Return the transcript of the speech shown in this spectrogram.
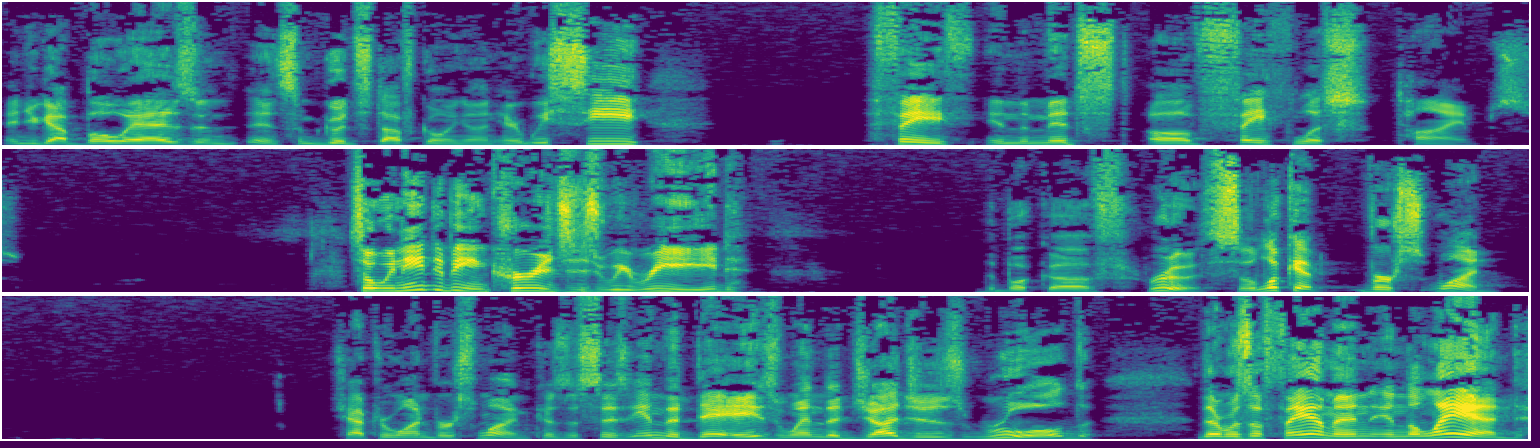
and you got Boaz and, and some good stuff going on here, we see faith in the midst of faithless times. So we need to be encouraged as we read the book of Ruth. So look at verse 1. Chapter 1 verse 1, because it says, In the days when the judges ruled, there was a famine in the land.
